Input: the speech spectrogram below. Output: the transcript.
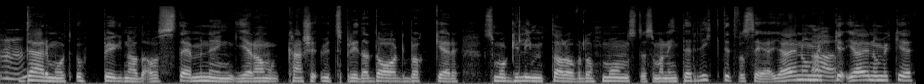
Mm. Däremot uppbyggnad av stämning genom kanske utspridda dagböcker, små glimtar av något monster som man inte riktigt får se. Jag är nog Ja. mycket, jag är nog mycket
